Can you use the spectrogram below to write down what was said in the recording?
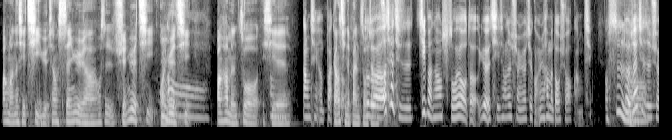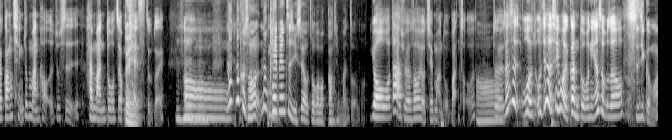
帮忙那些器乐，像声乐啊，或是弦乐器、管乐器，帮他们做一些钢琴的伴钢琴的伴奏。对，而且其实基本上所有的乐器，像是弦乐器、管乐，他们都需要钢琴。哦，是对，所以其实学钢琴就蛮好的，就是还蛮多这种 case，对不对？哦，那那个时候，那 K 边自己是有做过钢琴伴奏吗？有，我大学的时候有接蛮多伴奏的。哦，对，但是我我记得新闻更多，你那时候不是有十几个吗？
